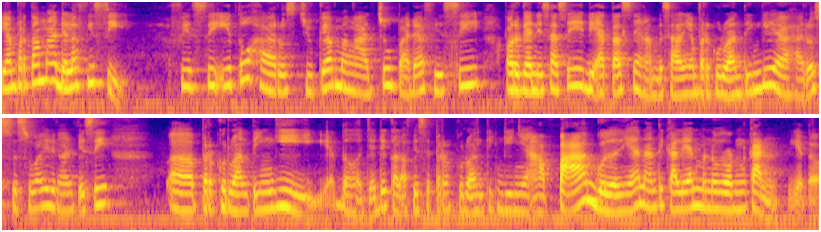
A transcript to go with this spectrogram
yang pertama adalah visi visi itu harus juga mengacu pada visi organisasi di atasnya. Misalnya perguruan tinggi ya harus sesuai dengan visi uh, perguruan tinggi gitu. Jadi kalau visi perguruan tingginya apa, goalnya nanti kalian menurunkan gitu.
